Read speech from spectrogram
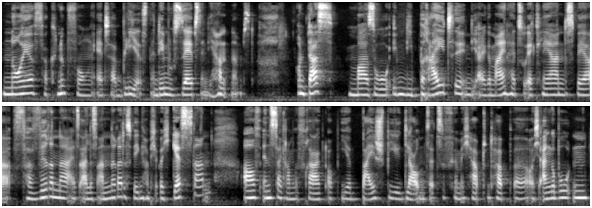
neue Verknüpfungen etablierst, indem du es selbst in die Hand nimmst. Und das mal so in die Breite, in die Allgemeinheit zu erklären, das wäre verwirrender als alles andere. Deswegen habe ich euch gestern auf Instagram gefragt, ob ihr Beispiel-Glaubenssätze für mich habt und habe äh, euch angeboten,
